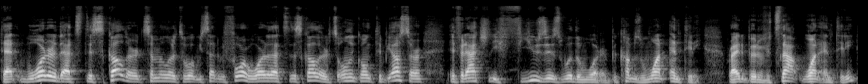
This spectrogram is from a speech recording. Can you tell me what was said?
that water that's discolored, similar to what we said before, water that's discolored, it's only going to be usher if it actually fuses with the water, it becomes one entity, right? But if it's not one entity,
